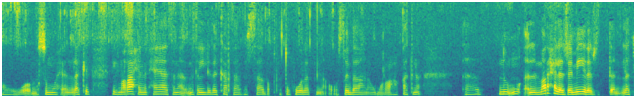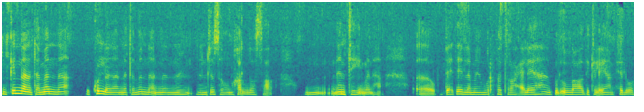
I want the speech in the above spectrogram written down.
أو مسموح لنا. لكن في مراحل من حياتنا مثل اللي ذكرتها في السابق في طفولتنا وصبانا ومراهقتنا آه، المرحلة جميلة جدا لكن كنا نتمنى وكلنا نتمنى أن ننجزها ونخلصها وننتهي منها. آه، بعدين لما يمر فترة عليها نقول الله ذيك الأيام حلوة.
